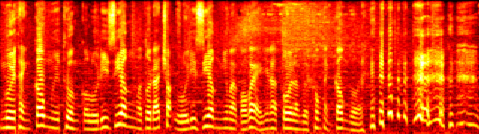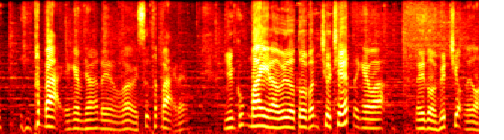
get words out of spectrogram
Người thành công thì thường có lối đi riêng Mà tôi đã chọn lối đi riêng Nhưng mà có vẻ như là tôi là người không thành công rồi. Thất bại anh em nhá. Đây là cái sự thất bại đấy. Nhưng cũng may là bây giờ tôi vẫn chưa chết anh em ạ. Đây rồi huyết trượng đây rồi.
